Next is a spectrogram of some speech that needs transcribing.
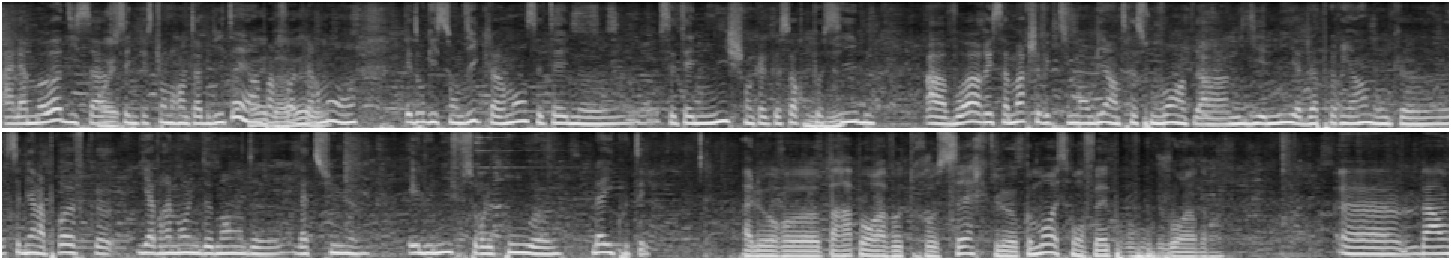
à la mode. Ils savent, Ouais. c'est une question de rentabilité hein, Ouais, bah parfois ouais, clairement. hein. Et donc ils se sont dit clairement c'était une c'était une niche en quelque sorte Mhm. possible à avoir et ça marche effectivement bien. Très souvent à midi et demi il n'y a déjà plus rien, donc euh, c'est bien la preuve qu'il y a vraiment une demande là-dessus. Et l'UNIF sur le coup l'a écouté. Alors, euh, par rapport à votre cercle, comment est-ce qu'on fait pour vous rejoindre euh, ben,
